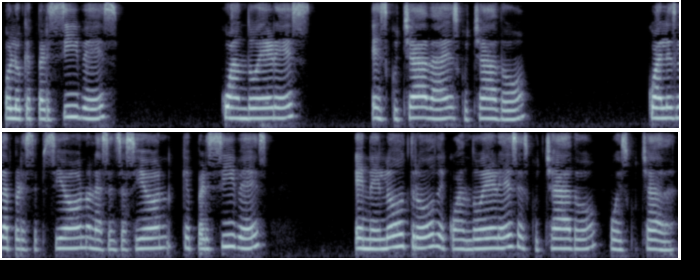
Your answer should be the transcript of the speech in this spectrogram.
o lo que percibes cuando eres escuchada, escuchado, cuál es la percepción o la sensación que percibes en el otro de cuando eres escuchado o escuchada.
